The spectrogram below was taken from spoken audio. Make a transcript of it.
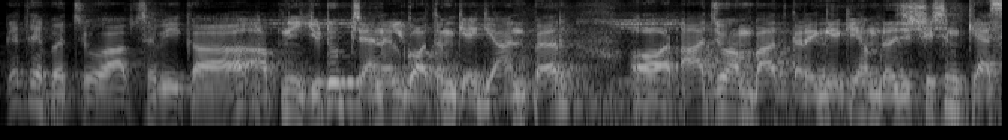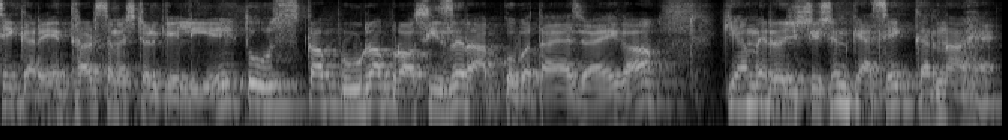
स्वागत है बच्चों आप सभी का अपनी YouTube चैनल गौतम के ज्ञान पर। और आज जो हम बात करेंगे कि हम रजिस्ट्रेशन कैसे करें थर्ड सेमेस्टर के लिए तो उसका पूरा प्रोसीजर आपको बताया जाएगा कि हमें रजिस्ट्रेशन कैसे करना है।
